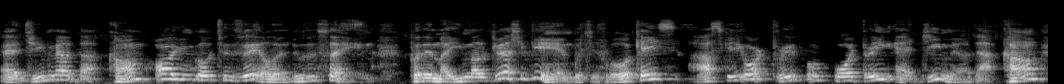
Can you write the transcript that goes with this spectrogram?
at gmail.com, or you can go to Zelle and do the same. Put in my email address again, which is lowercase Oscar York 3443 at gmail.com,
